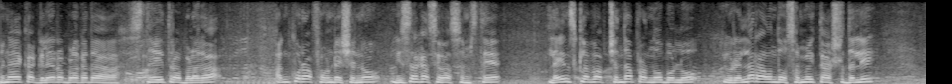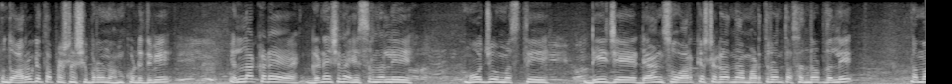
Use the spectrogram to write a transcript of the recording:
ವಿನಾಯಕ ಗೆಳೆಯರ ಬಳಗದ ಸ್ನೇಹಿತರ ಬಳಗ, ಅಂಕುರ ಫೌಂಡೇಶನ್ನು ನಿಸರ್ಗ ಸೇವಾ ಸಂಸ್ಥೆ, Lions Club of Chandapura noble, ಇವರೆಲ್ಲರ ಒಂದು ಸಂಯುಕ್ತ ಆಶ್ರಯದಲ್ಲಿ ಒಂದು ಆರೋಗ್ಯ ತಪಾಸಣಾ ಶಿಬಿರವನ್ನು ಹಮ್ಮಿಕೊಂಡಿದ್ದೀವಿ. ಎಲ್ಲ ಕಡೆ ಗಣೇಶನ ಹೆಸರಿನಲ್ಲಿ ಮೋಜು, ಮಸ್ತಿ, ಡಿ ಜೆ, ಡ್ಯಾನ್ಸು, ಆರ್ಕೆಸ್ಟ್ರಾಗಳನ್ನು ಮಾಡ್ತಿರುವಂಥ ಸಂದರ್ಭದಲ್ಲಿ ನಮ್ಮ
